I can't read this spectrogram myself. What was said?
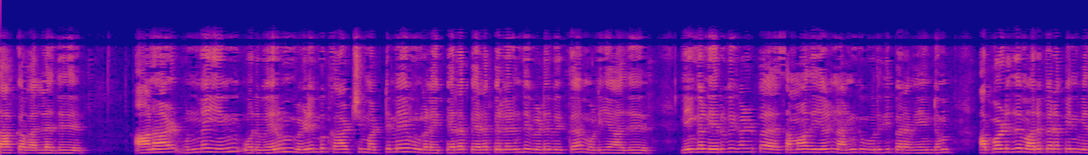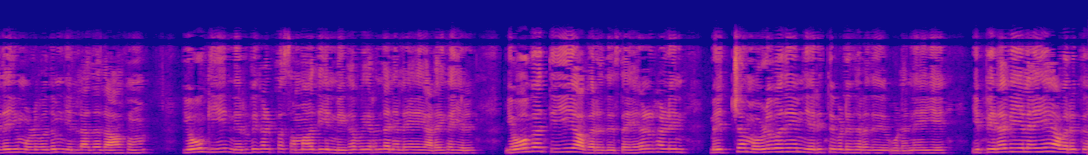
தாக்க வல்லது. ஆனால் உண்மையின் ஒரு வெறும் விளிம்பு காட்சி மட்டுமே உங்களை பிற பிறப்பிலிருந்து விடுவிக்க முடியாது. நீங்கள் நிர்விகல்ப சமாதியில் நன்கு உறுதி பெற வேண்டும். அப்பொழுது மறுபிறப்பின் விதையும் முழுவதும் இல்லாததாகும். யோகி நிர்விகல்ப சமாதியின் மிக உயர்ந்த நிலையை அடைகையில் யோக தீ அவரது செயல்களின் மிச்சம் முழுவதையும் எரித்து விடுகிறது. உடனேயே இப்பிறவியிலேயே அவருக்கு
